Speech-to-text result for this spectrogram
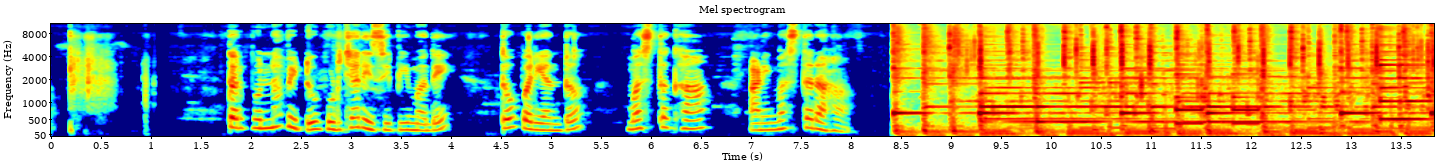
तर पुन्हा भेटू पुढच्या रेसिपीमध्ये तोपर्यंत मस्त खा आणि मस्त रहा.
